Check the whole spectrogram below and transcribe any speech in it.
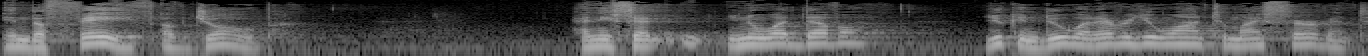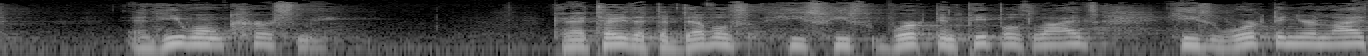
in the faith of Job. And he said, You know what, devil? You can do whatever you want to my servant and he won't curse me. Can I tell you that the devil's, he's, he's worked in people's lives, he's worked in your life,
